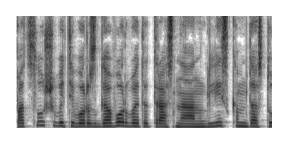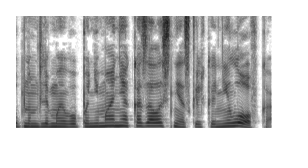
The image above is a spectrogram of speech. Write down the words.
Подслушивать его разговор в этот раз на английском, доступном для моего понимания, оказалось несколько неловко.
